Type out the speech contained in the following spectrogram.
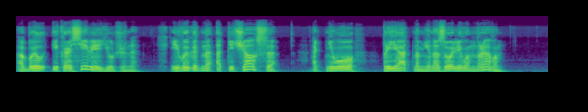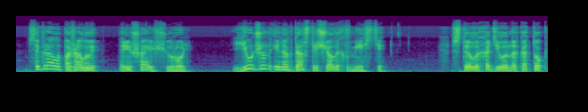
а был и красивее Юджина, и выгодно отличался от него приятным, неназойливым нравом, сыграла, пожалуй, решающую роль. Юджин иногда встречал их вместе. Стелла ходила на каток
